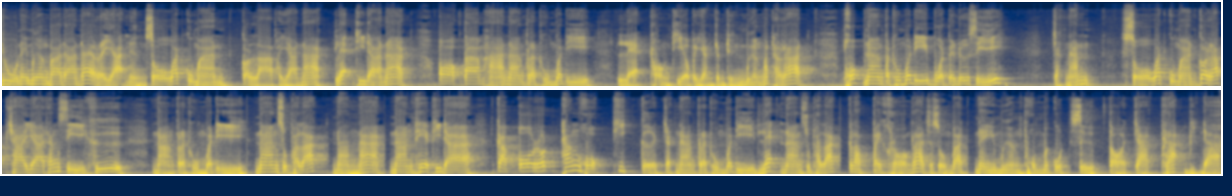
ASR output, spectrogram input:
อยู่ในเมืองบาดาลได้ระยะหนึ่งโสวัตกุมารก็ลาพญานาคและธิดานาค ออกตามหานางประทุมวดี และท่องเที่ยวไปยังจนถึงเมืองมัทราช พบนางปทุมวดีบวชเป็นฤาษี จากนั้นโสวัตกุมารก็รับชายาทั้งสี่คือ นางประทุมวดี นางสุภลักษณ์ นางนาค นางเทพธิดา กับโอรสทั้งหก ที่เกิดจากนางประทุมวดี และนางสุภลักษณ์กลับไปครองราชสมบัติในเมืองพรมกุฏสืบต่อจากพระบิดา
